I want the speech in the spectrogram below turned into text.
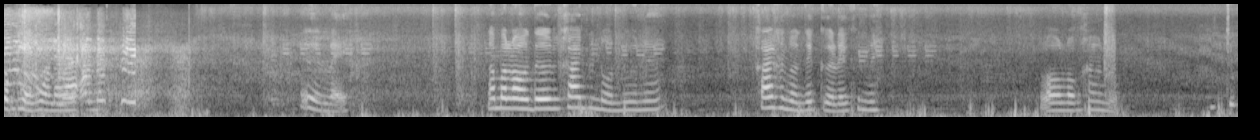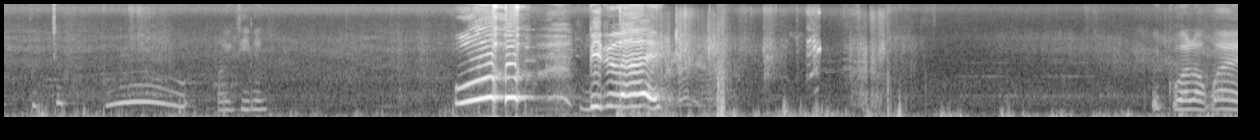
กำแพงหมดแล้วนะเอออะไร เรามาลองเดินข้างถนนดูนะข้างถนนจะเกิดอะไรขึ้นไหมลองลองข้างถนนจุ๊บจุ๊บจุ๊บอู้เอาอีกทีหนึงอู้บินเลยไม่กลัวหรอกเว้ย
